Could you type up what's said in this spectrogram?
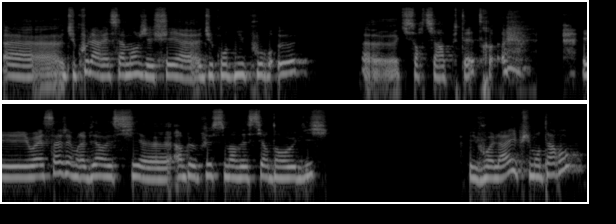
Du coup, là récemment, j'ai fait du contenu pour eux qui sortira peut-être. Et ouais, ça, j'aimerais bien aussi un peu plus m'investir dans Oli. Et voilà, et puis mon tarot.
